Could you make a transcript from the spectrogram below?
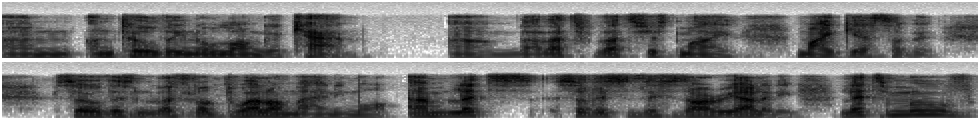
um, until they no longer can. Um, that, that's that's just my my guess of it. So let's not dwell on that anymore. Um, let's. So this is this is our reality. Let's move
